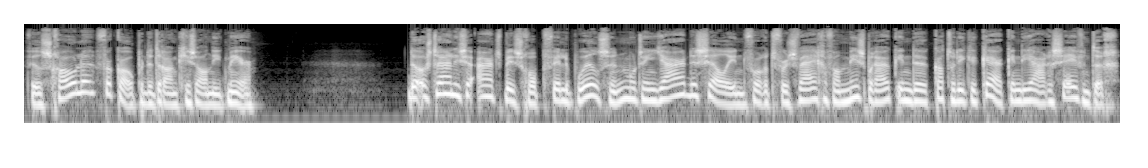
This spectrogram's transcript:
Veel scholen verkopen de drankjes al niet meer. De Australische aartsbisschop Philip Wilson moet een jaar de cel in voor het verzwijgen van misbruik in de katholieke kerk in de jaren 70.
